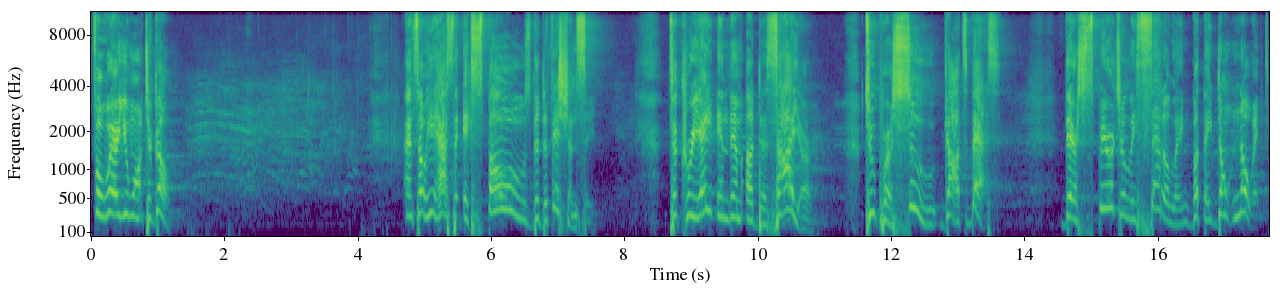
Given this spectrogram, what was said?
for where you want to go. And so he has to expose the deficiency to create in them a desire to pursue God's best. They're spiritually settling, but they don't know it.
